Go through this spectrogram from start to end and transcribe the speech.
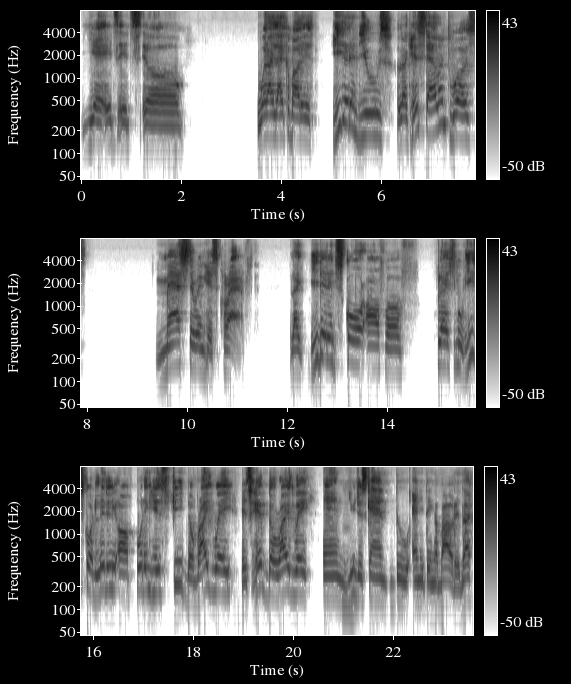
yeah it's it's uh what I like about it is he didn't use like his talent was mastering his craft. Like he didn't score off of flash move. He scored literally off putting his feet the right way, his hip the right way, and you just can't do anything about it. Like,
